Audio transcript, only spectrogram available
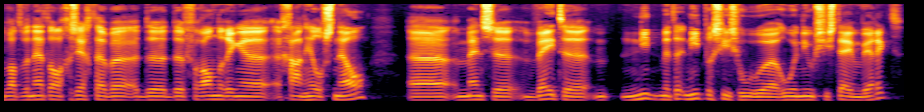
wat we net al gezegd hebben, de, de veranderingen gaan heel snel. Uh, mensen weten niet, met, niet precies hoe, hoe een nieuw systeem werkt.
